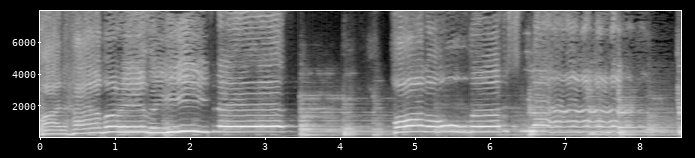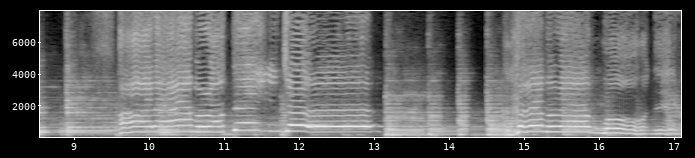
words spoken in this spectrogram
I'd hammer in the evening, all over this land. I'd hammer out danger, hammer out warning.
